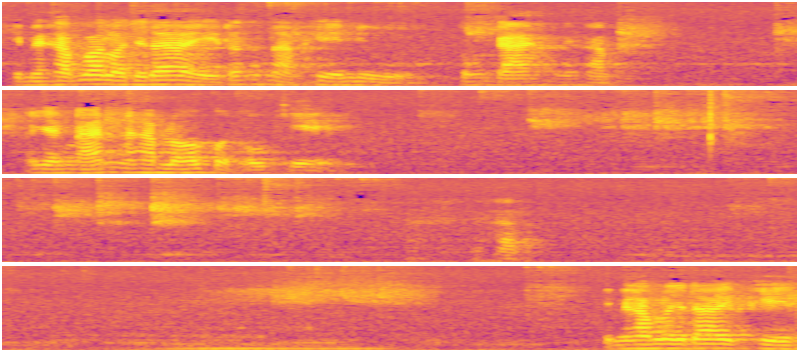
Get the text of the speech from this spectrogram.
เห็นไหมครับว่าเราจะได้ลักษณะเพนอยู่ตรงกลางนะครับหลังจากนั้นนะครับเราก็กดโอเคนะครับเห็นไหมครับเราจะได้ plane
